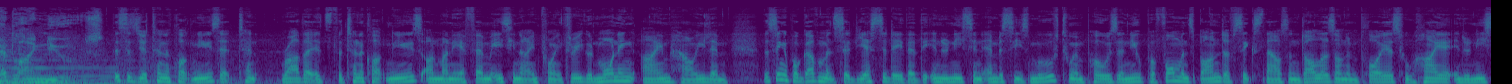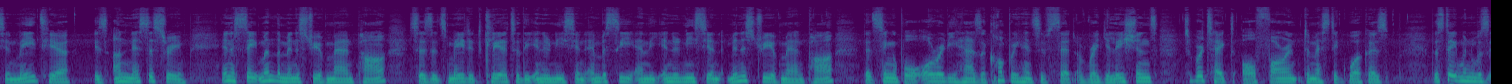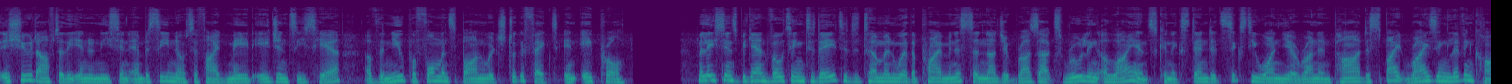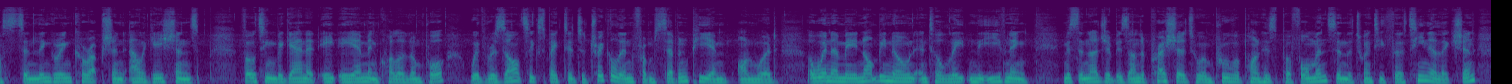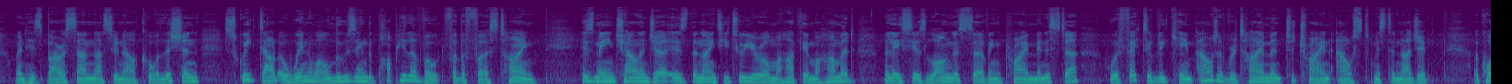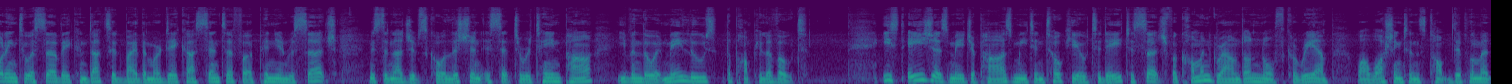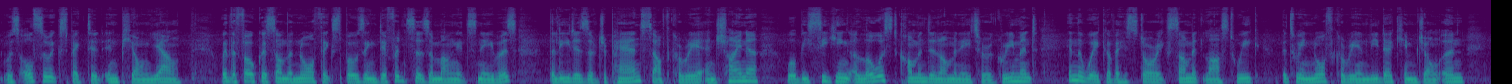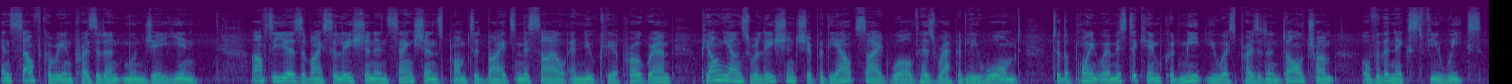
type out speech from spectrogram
Headline News. This is your 10 o'clock news at 10. Rather, it's the 10 o'clock news on Money FM 89.3. Good morning, I'm Howie Lim. The Singapore government said yesterday that the Indonesian embassy's move to impose a new performance bond of $6,000 on employers who hire Indonesian maids here is unnecessary. In a statement, the Ministry of Manpower says it's made it clear to the Indonesian embassy and the Indonesian Ministry of Manpower that Singapore already has a comprehensive set of regulations to protect all foreign domestic workers. The statement was issued after the Indonesian embassy notified maid agencies here of the new performance bond which took effect in April. Malaysians began voting today to determine whether Prime Minister Najib Razak's ruling alliance can extend its 61 year run in power despite rising living costs and lingering corruption allegations. Voting began at 8 a.m. in Kuala Lumpur, with results expected to trickle in from 7 p.m. onward. A winner may not be known until late in the evening. Mr. Najib is under pressure to improve upon his performance in the 2013 election when his Barisan Nasional coalition squeaked out a win while losing the popular vote for the first time. His main challenger is the 92 year old Mahathir Mohamad, Malaysia's longest serving prime minister, who effectively came out of retirement to try and oust Mr. Najib. According to a survey conducted by the Merdeka Center for Opinion Research, Mr. Najib's coalition is set to retain power, even though it may lose the popular vote. East Asia's major powers meet in Tokyo today to search for common ground on North Korea, while Washington's top diplomat was also expected in Pyongyang. With the focus on the North exposing differences among its neighbors, the leaders of Japan, South Korea, and China will be seeking a lowest common denominator agreement in the wake of a historic summit last week between North Korean leader Kim Jong un and South Korean President Moon Jae in. After years of isolation and sanctions prompted by its missile and nuclear program, Pyongyang's relationship with the outside world has rapidly warmed to the point where Mr. Kim could meet US President Donald Trump over the next few weeks.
